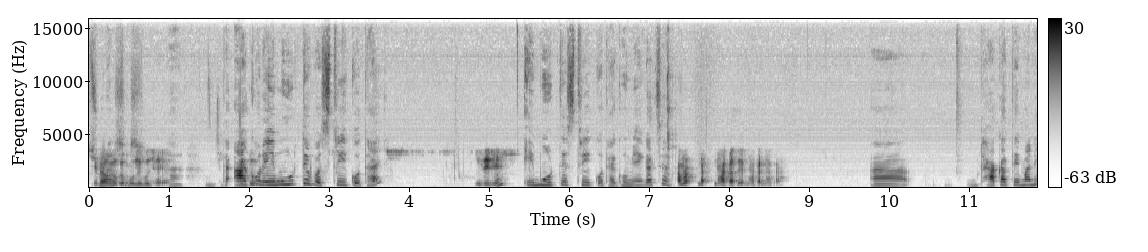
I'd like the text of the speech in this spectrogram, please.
সেটাও আমি শোনা ওকে শেষ- বলি বুঝাই হ্যাঁ এখন এই মুহূর্তে স্ত্রী কোথায়? জি জি। এই মুহূর্তে স্ত্রী কোথায়? ঘুমিয়ে গেছেন? আমরা ঢাকাতে ঢাকা ঢাকা। ঢাকাতে মানে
